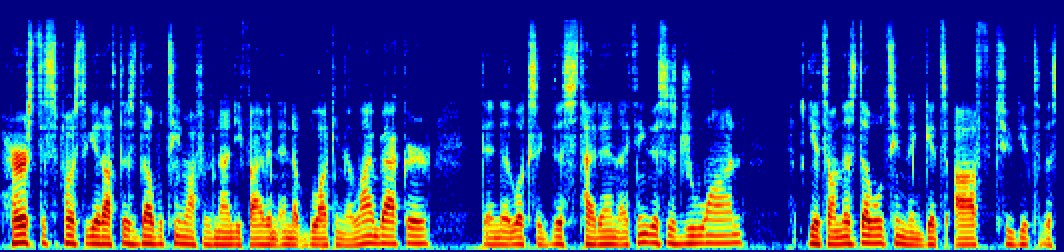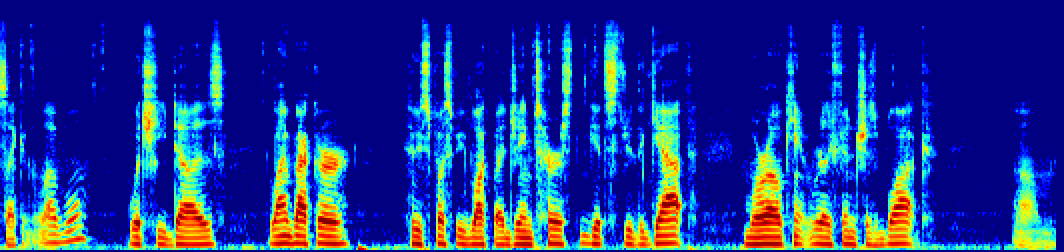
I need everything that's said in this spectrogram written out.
Hurst is supposed to get off this double team off of 95 and end up blocking the linebacker. Then it looks like this tight end, I think this is Juwan, gets on this double team, then gets off to get to the second level, which he does. Linebacker, who's supposed to be blocked by James Hurst, gets through the gap. Moreau can't really finish his block. Um,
